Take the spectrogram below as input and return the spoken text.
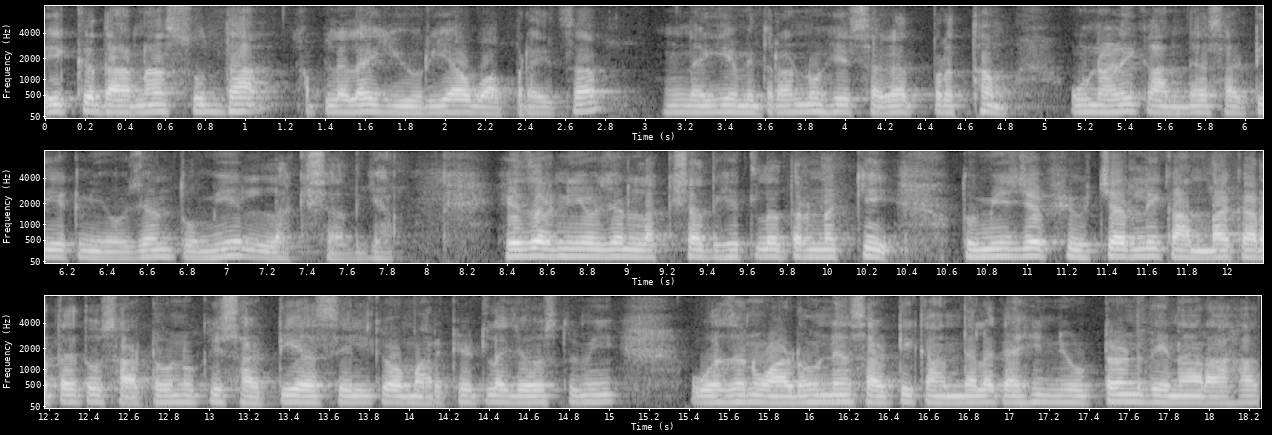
एक दानासुद्धा आपल्याला युरिया वापरायचा नाही आहे मित्रांनो हे सगळ्यात प्रथम उन्हाळी कांद्यासाठी एक नियोजन तुम्ही लक्षात घ्या. हे जर नियोजन लक्षात घेतलं तर नक्की तुम्ही जे फ्युचरली कांदा करताय तो साठवणुकीसाठी असेल किंवा मार्केटला ज्यावेळेस तुम्ही वजन वाढवण्यासाठी कांद्याला काही न्यूट्रन देणार आहात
